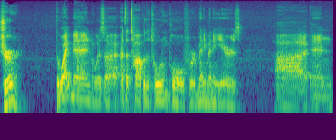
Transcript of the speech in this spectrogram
sure, the white man was uh, at the top of the totem pole for many, many years. Uh, and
